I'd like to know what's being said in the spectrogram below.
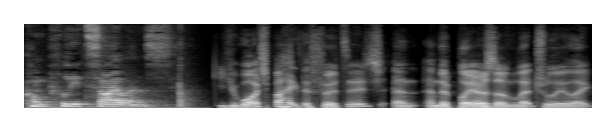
complete silence. You watch back the footage, and, and the players are literally like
